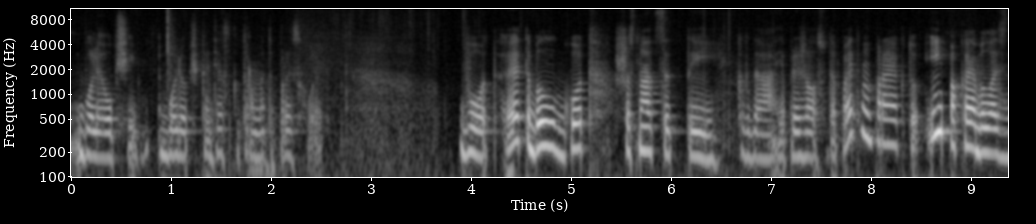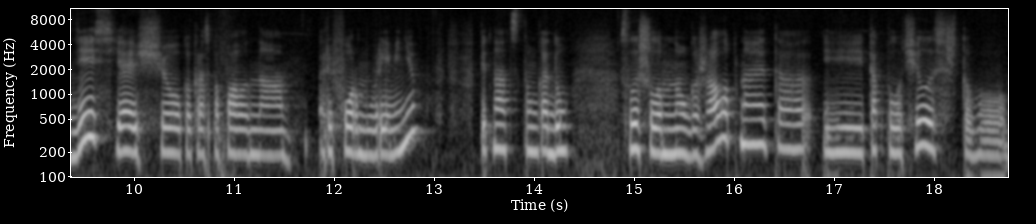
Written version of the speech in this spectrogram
более общий, более общий контекст, в котором это происходит. Вот, это был год 16 когда я приезжала сюда по этому проекту. И пока я была здесь, я еще как раз попала на реформу времени в 2015 году. Слышала много жалоб на это. И так получилось, что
